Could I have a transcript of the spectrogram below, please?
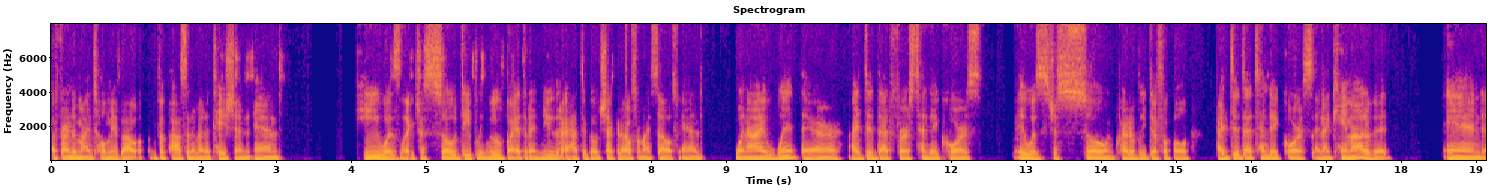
a friend of mine told me about Vipassana meditation and he was like just so deeply moved by it that I knew that I had to go check it out for myself. And when I went there, I did that first 10 day course. It was just so incredibly difficult. I did that 10 day course and I came out of it and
